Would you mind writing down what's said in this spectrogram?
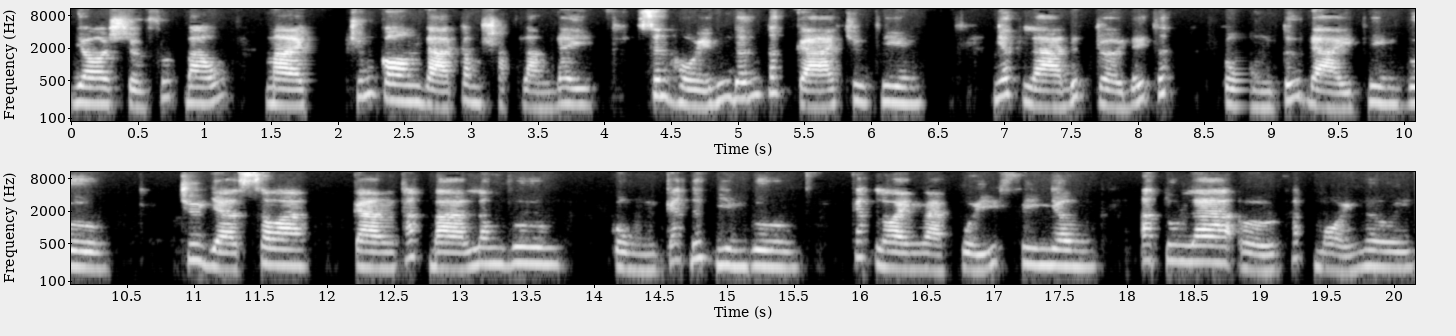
Do sự phước báo mà chúng con đã trong sạch làm đây, xin hồi hướng đến tất cả chư thiên, nhất là đức trời đế thích cùng tứ đại thiên vương. Chư già xoa càng thác bà long vương cùng các đức diêm vương, các loài ngạ quỷ phi nhân atula ở khắp mọi nơi.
